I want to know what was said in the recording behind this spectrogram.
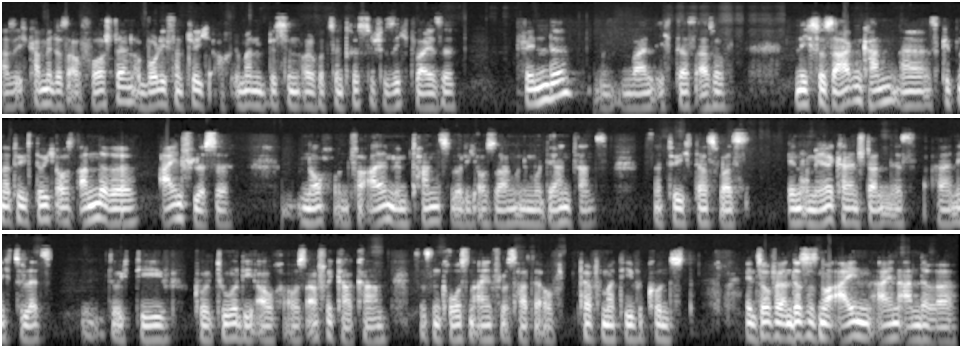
Also ich kann mir das auch vorstellen, obwohl ich es natürlich auch immer ein bisschen eurozentristische Sichtweise finde, weil ich das also nicht so sagen kann. Äh, es gibt natürlich durchaus andere Einflüsse noch und vor allem im Tanz, würde ich auch sagen, und im modernen Tanz, ist natürlich das, was in Amerika entstanden ist, äh, nicht zuletzt durch die Kultur, die auch aus Afrika kam, dass es einen großen Einfluss hatte auf performative Kunst. Insofern, das ist nur ein, ein anderer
